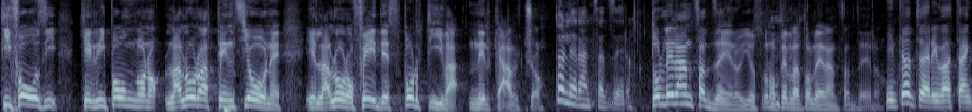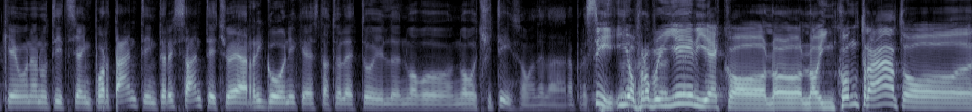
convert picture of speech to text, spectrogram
tifosi che ripongono la loro attenzione e la loro fede sportiva nel calcio. Tolleranza zero. Tolleranza zero, io sono per la tolleranza zero. Intanto è arrivata anche una notizia importante, interessante, cioè Arrigoni che è stato eletto il nuovo, nuovo CT insomma, della rappresentazione. Sì, io proprio ieri ecco, l'ho incontrato,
